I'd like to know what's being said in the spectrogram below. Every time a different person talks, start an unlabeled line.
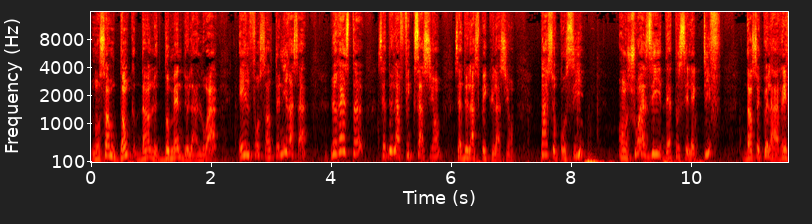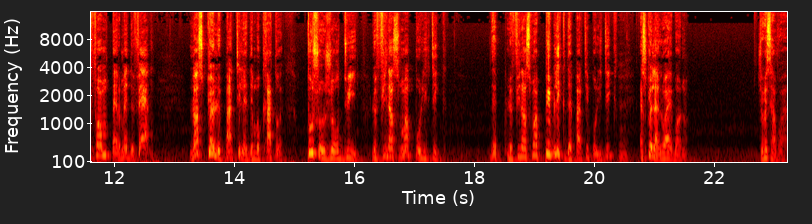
Nous sommes donc dans le domaine de la loi et il faut s'en tenir à ça. Le reste, c'est de la fixation, c'est de la spéculation. Parce qu'aussi, on choisit d'être sélectif dans ce que la réforme permet de faire. Lorsque le Parti Les démocrates touche aujourd'hui le financement politique, le financement public des partis politiques, hmm. est-ce que la loi est bonne? Je veux savoir.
